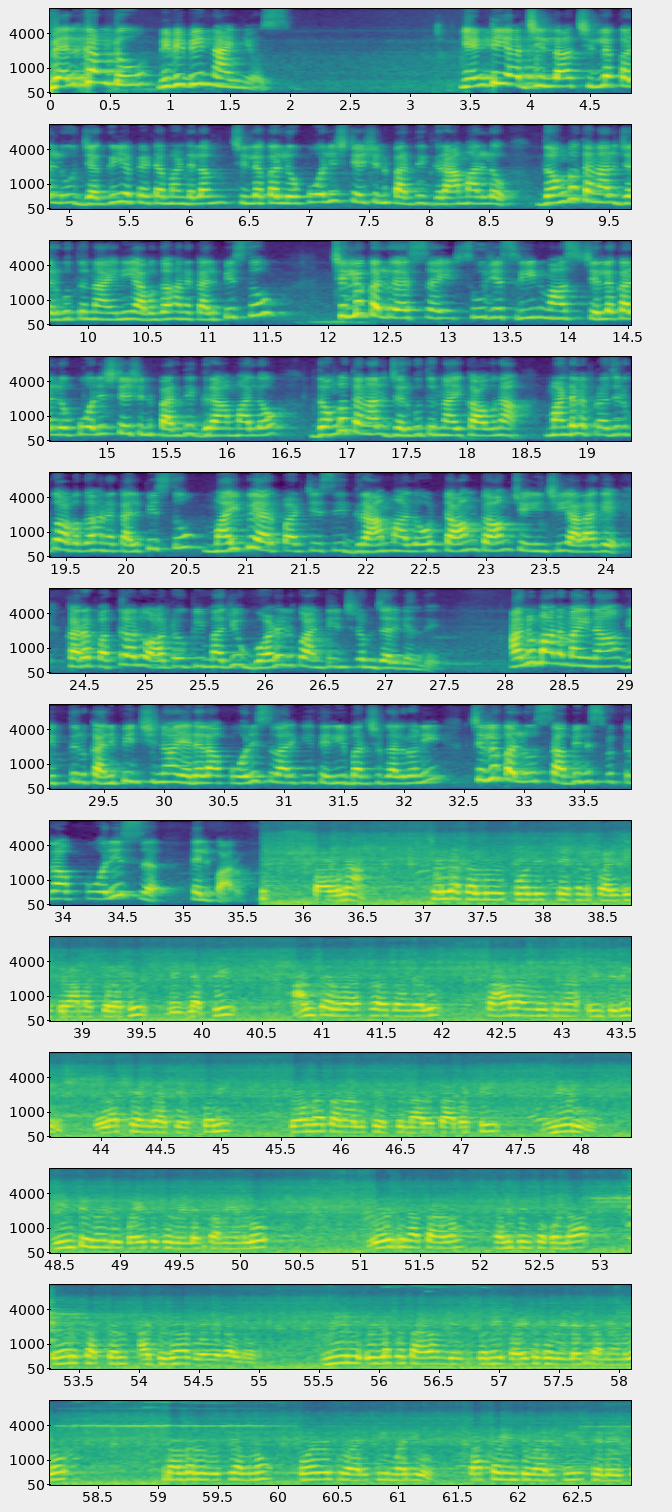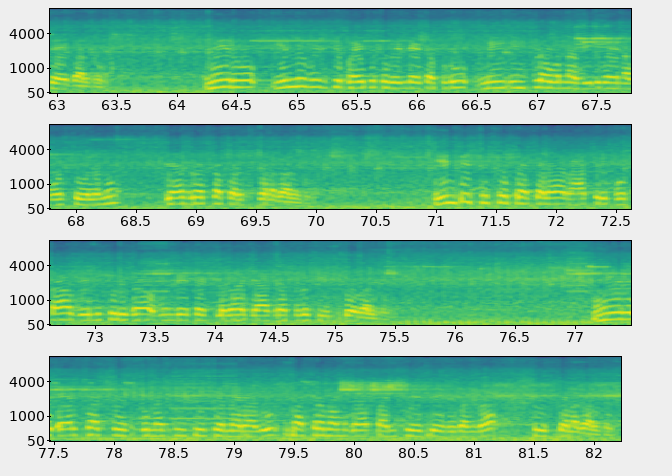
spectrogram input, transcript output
Welcome to VVB nine news. NTR జిల్లా చిల్లకల్లు జగ్గయ్యపేట మండలం Chillakallu police station పరిధి గ్రామాలలో దొంగతనాలు జరుగుతున్నాయని అవగాహన కల్పిస్తూ Chillakallu SI Surya Srinivas Chillakallu police station పరిధి గ్రామాల్లో దొంగతనాలు జరుగుతున్నాయి కావున మండల ప్రజలకు అవగాహన కల్పిస్తూ మైకు ఏర్పాటు చేసి గ్రామాల్లో టామ్ టామ్ చేయించి అలాగే కరపత్రాలు ఆటోకి మరియు గోడలకు అంటించడం జరిగింది. అనుమానమైన వ్యక్తులు కనిపించిన ఎడల పోలీసు వారికి తెలియపరచగలరని Chillakallu sub inspector of police తెలిపారు. కావున చిల్లకల్లు పోలీస్ స్టేషన్ పరిధి గ్రామస్తులకు విజ్ఞప్తి అంతర్రాష్ట్ర దొంగలు తాళం వేసిన ఇంటిని లక్ష్యంగా చేసుకొని దొంగతనాలు చేస్తున్నారు కాబట్టి మీరు ఇంటి నుండి బయటకు వెళ్ళే సమయంలో వేసిన తాళం కనిపించకుండా ఎయిర్ కట్టన్ అడ్డుగా వేయగలరు. మీరు ఇళ్ళకు తాళం వేసుకుని బయటకు వెళ్ళే సమయంలో సదరు విషయంను పోలీసు వారికి మరియు పక్క ఇంటి వారికి తెలియచేయగలరు. మీరు ఇల్లు విడిచి బయటకు వెళ్ళేటప్పుడు మీ ఇంట్లో ఉన్న విలువైన వస్తువులను జాగ్రత్త పరుచుకొనగలరు. ఇంటి చుట్టుప్రక్కల రాత్రిపూట వెలుతురుగా ఉండేటట్లుగా జాగ్రత్తలు తీసుకోగలరు. మీరు ఏర్పాటు చేసుకున్న సీసీ కెమెరాలు సక్రమంగా పనిచేసే విధంగా చూసుకొనగలరు.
